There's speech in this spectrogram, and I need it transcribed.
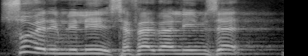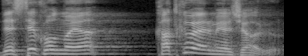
su verimliliği seferberliğimize destek olmaya, katkı vermeye çağırıyorum.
